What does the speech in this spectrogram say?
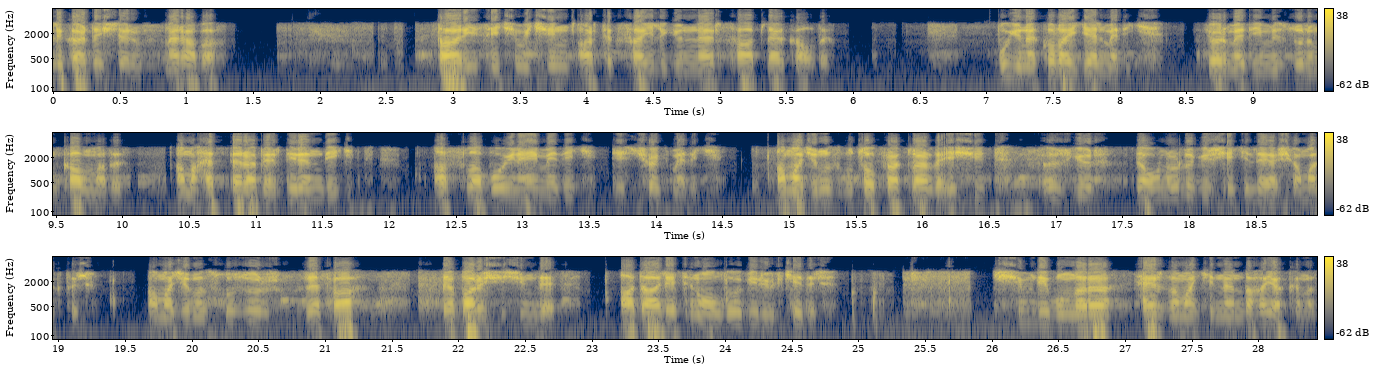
Değerli kardeşlerim, merhaba. Tarihi seçim için artık sayılı günler, saatler kaldı. Bugüne kolay gelmedik. Görmediğimiz zulüm kalmadı. Ama hep beraber direndik. Asla boyun eğmedik, diz çökmedik. Amacımız bu topraklarda eşit, özgür ve onurlu bir şekilde yaşamaktır. Amacımız huzur, refah ve barış içinde adaletin olduğu bir ülkedir. Şimdi bunlara her zamankinden daha yakınız.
